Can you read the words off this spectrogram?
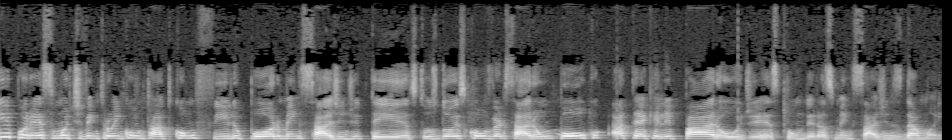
e por esse motivo entrou em contato com o filho por mensagem de texto. Os dois conversaram um pouco até que ele parou de responder as mensagens da mãe.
